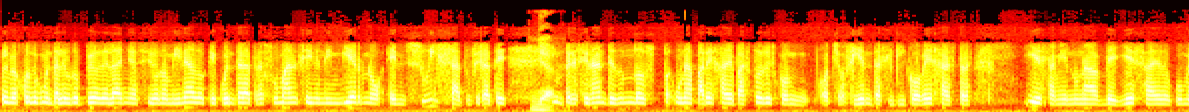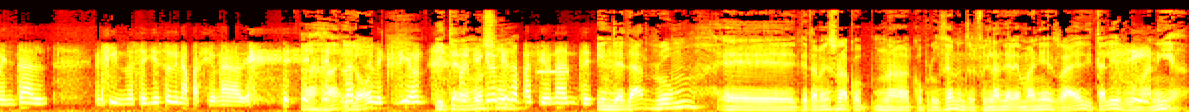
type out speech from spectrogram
el mejor documental europeo del año, ha sido nominado, que cuenta la transhumancia en invierno en Suiza, tú fíjate, impresionante, de unos- una pareja de pastores con 800 y pico ovejas, tras- y es también una belleza de documental. En fin, no sé, yo soy una apasionada de Ajá, y la luego- selección, y porque creo que es un- apasionante. In the Dark Room, eh, que también es una, co- una coproducción entre Finlandia, Alemania, Israel, Italia y Sí. Rumanía.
